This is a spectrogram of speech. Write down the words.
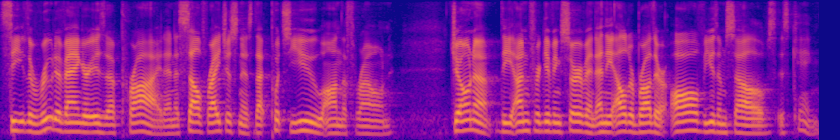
See, the root of anger is a pride and a self righteousness that puts you on the throne. Jonah, the unforgiving servant, and the elder brother all view themselves as king.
